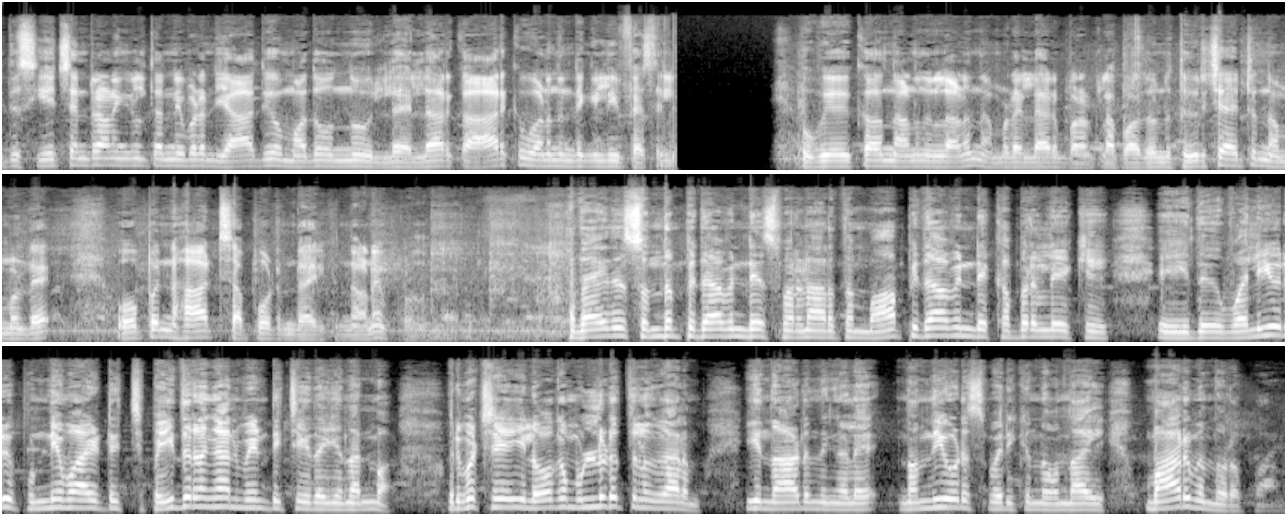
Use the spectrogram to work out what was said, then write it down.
ഇത് സി എച്ച് സെന്റർ ആണെങ്കിൽ തന്നെ ഇവിടെ ജാതിയോ മതമോ ഒന്നുമില്ല. എല്ലാവർക്കും ആർക്ക് വേണമെന്നുണ്ടെങ്കിൽ ഈ ഫെസിലിറ്റി ഉപയോഗിക്കാവുന്നതാണെന്നുള്ളതാണ് നമ്മുടെ എല്ലാവരും പറഞ്ഞിട്ടുള്ളത്. അപ്പോൾ അതുകൊണ്ട് തീർച്ചയായിട്ടും നമ്മളുടെ ഓപ്പൺ ഹാർട്ട് സപ്പോർട്ട് ഉണ്ടായിരിക്കുന്നതാണ് എപ്പോഴും അതായത് സ്വന്തം പിതാവിന്റെ സ്മരണാർത്ഥം ആ പിതാവിന്റെ ഖബറിലേക്ക് ഇത് വലിയൊരു പുണ്യമായിട്ട് പെയ്തിറങ്ങാൻ വേണ്ടി ചെയ്ത ഈ നന്മ. ഒരുപക്ഷേ ഈ ലോകം ഉള്ളിടത്തോളം കാലം ഈ നാട് നിങ്ങളെ നന്ദിയോട് സ്മരിക്കുന്ന ഒന്നായി മാറുമെന്നുറപ്പാണ്.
